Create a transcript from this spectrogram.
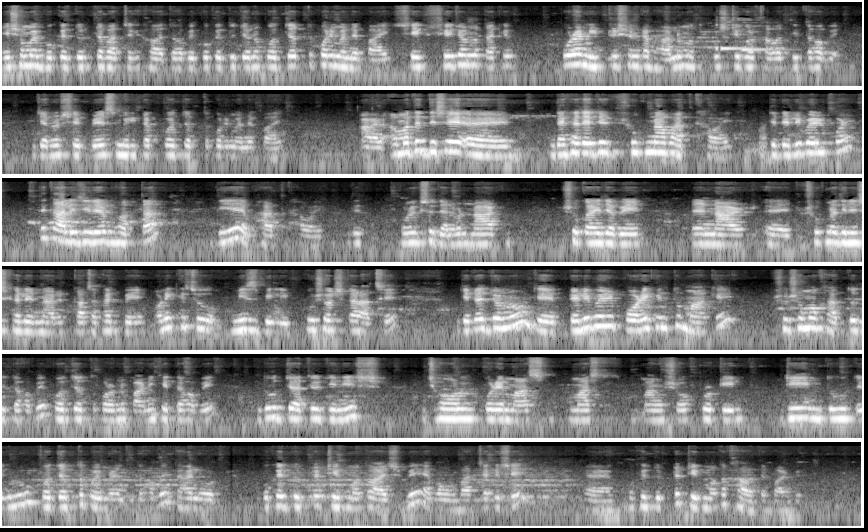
এই সময় বুকের দুধটা বাচ্চাকে খাওয়াতে হবে, বুকের দুধ যেন পর্যাপ্ত পরিমাণে পায় সেই সেই জন্য তাকে পুরো নিউট্রিশনটা ভালো মতো পুষ্টিকর খাবার দিতে হবে, যেন সে ব্রেস্ট মিল্কটা পর্যাপ্ত পরিমাণে পায়। আর আমাদের দেশে দেখা যায় যে শুকনা ভাত খাওয়ায়, যে ডেলিভারির পরে কালি জিরের ভর্তা দিয়ে ভাত খাওয়ায়। কোনো কিছু জানে নাট শুকায় যাবে নার শুকনো জিনিস খেলে নার কাঁচা থাকবে, অনেক কিছু মিসবিলিভ কুসংস্কার আছে, যেটার জন্য যে ডেলিভারির পরে কিন্তু মাকে সুষম খাদ্য দিতে হবে, পর্যাপ্ত পরিমাণে পানি খেতে হবে দুধ জাতীয় জিনিস, ঝোল করে মাছ মাছ, মাংস, প্রোটিন ডিম, দুধ এগুলো পর্যাপ্ত পরিমাণে দিতে হবে। তাহলে ওর বুকের দুধটা ঠিক মতো আসবে এবং বাচ্চাকে সে বুকের দুধটা ঠিক মতো খাওয়াতে পারবে।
